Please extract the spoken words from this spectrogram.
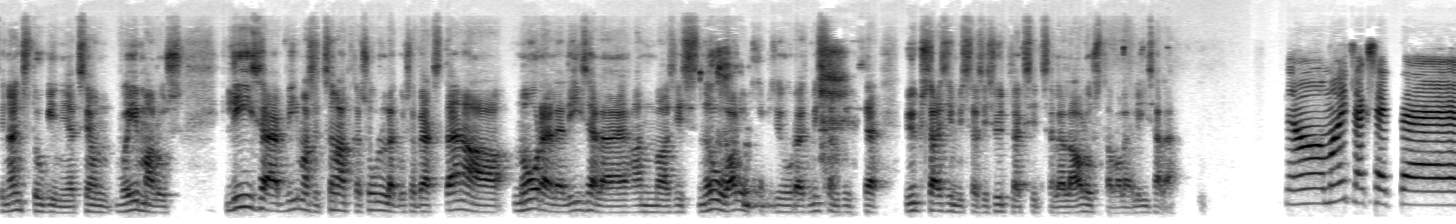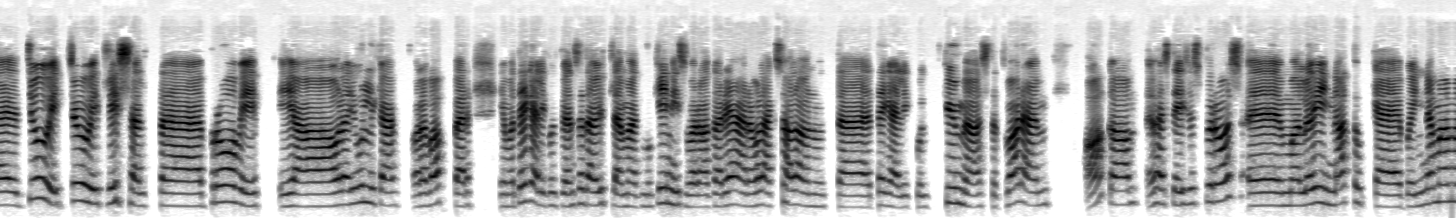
finantstugi, nii et see on võimalus. Liise, viimased sõnad ka sulle, kui sa peaks täna noorele Liisele andma siis nõu alustamise juures, mis on siis see üks asi, mis sa siis ütleksid sellele alustavale Liisele? no ma ütleks, et äh, do it, do it, lihtsalt äh, proovi ja ole julge, ole vapper ja ma tegelikult pean seda ütlema, et mu kinnisvarakarjäär oleks alanud äh, tegelikult kümme aastat varem, aga ühes teises büroos ma lõin natuke põnnama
